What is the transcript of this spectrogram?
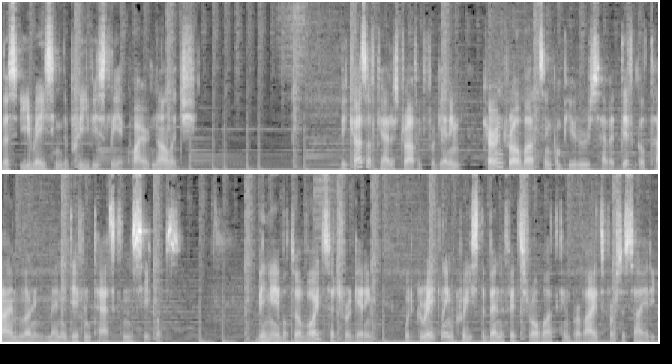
thus erasing the previously acquired knowledge. Because of catastrophic forgetting, current robots and computers have a difficult time learning many different tasks in a sequence. Being able to avoid such forgetting would greatly increase the benefits robots can provide for society.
